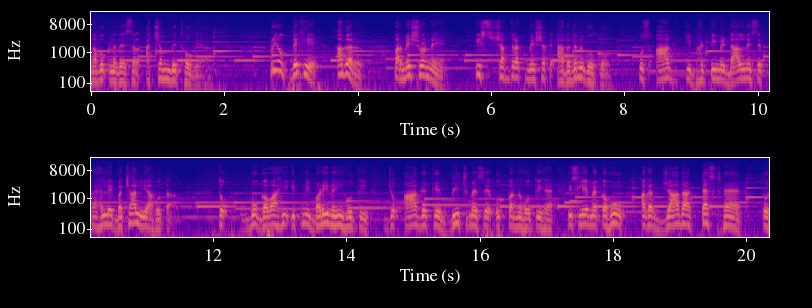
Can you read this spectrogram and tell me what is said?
नबुक नदेसर अचंबित हो गया। प्रियो, देखिए, अगर परमेश्वर ने इस शद्रक मेशक, आबेदनगो को उस आग की भट्टी में डालने से पहले बचा लिया होता तो वो गवाही इतनी बड़ी नहीं होती जो आग के बीच में से उत्पन्न होती है। इसलिए मैं कहूँ, अगर ज़्यादा टेस्ट है तो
